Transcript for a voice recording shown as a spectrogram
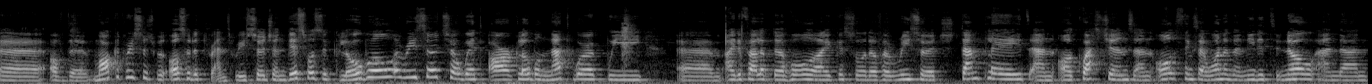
uh, of the market research, but also the trend research. And this was a global research. So with our global network, we um, I developed a whole like a sort of a research template and all questions and all the things I wanted and needed to know. And then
